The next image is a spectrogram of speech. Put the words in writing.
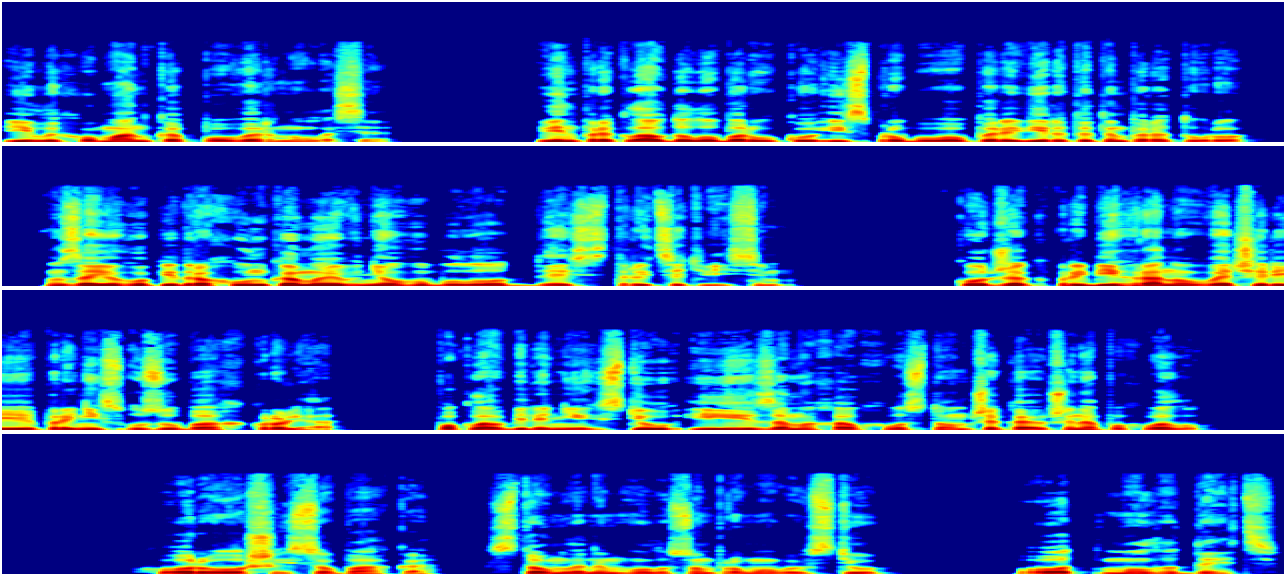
і лихоманка повернулася. Він приклав до лоба руку і спробував перевірити температуру. За його підрахунками, в нього було десь 38. Коджак прибіг рано ввечері, приніс у зубах кроля. поклав біля ніг стю і замахав хвостом, чекаючи на похвалу. Хороший собака, стомленим голосом промовив Стю. От молодець.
